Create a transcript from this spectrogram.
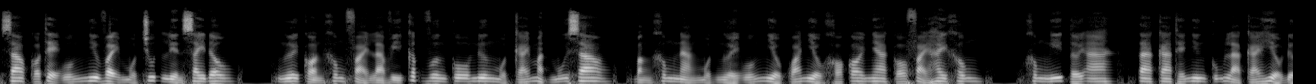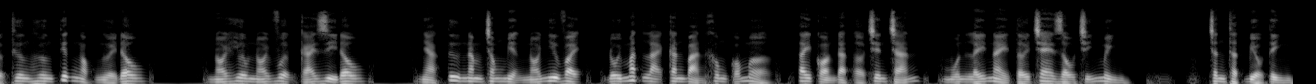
sao có thể uống như vậy một chút liền say đâu. Ngươi còn không phải là vì cấp vương cô nương một cái mặt mũi sao, bằng không nàng một người uống nhiều quá nhiều khó coi nha có phải hay không? Không nghĩ tới a ta ca thế nhưng cũng là cái hiểu được thương hương tiếc ngọc người đâu. Nói hiêu nói vượn cái gì đâu. Nhạc tư năm trong miệng nói như vậy, đôi mắt lại căn bản không có mở, tay còn đặt ở trên chán, muốn lấy này tới che giấu chính mình. Chân thật biểu tình,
